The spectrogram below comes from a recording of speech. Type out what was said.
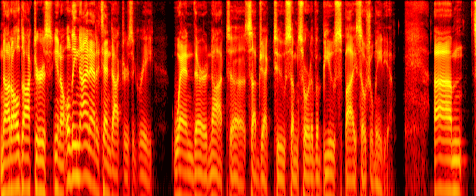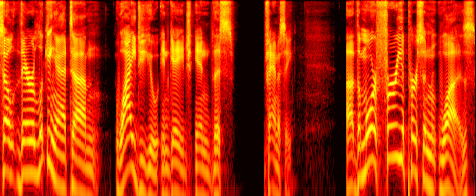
Not all doctors, you know, only nine out of 10 doctors agree when they're not uh, subject to some sort of abuse by social media. Um, so they're looking at um, why do you engage in this fantasy? Uh, the more furry a person was,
